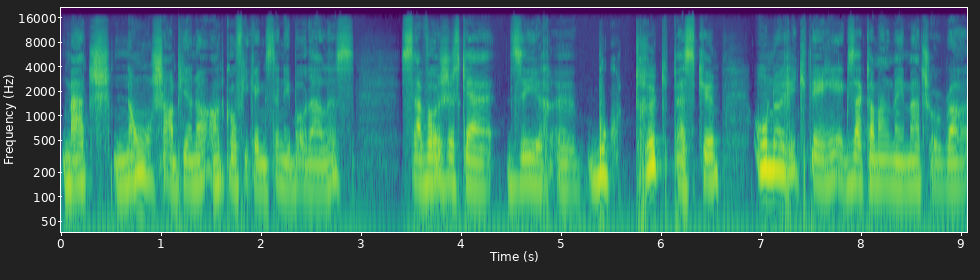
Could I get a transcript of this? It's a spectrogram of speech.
match non-championnat entre Kofi Kingston et Bo Dallas. Ça va jusqu'à dire euh, beaucoup de trucs parce que on a récupéré exactement le même match au Raw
